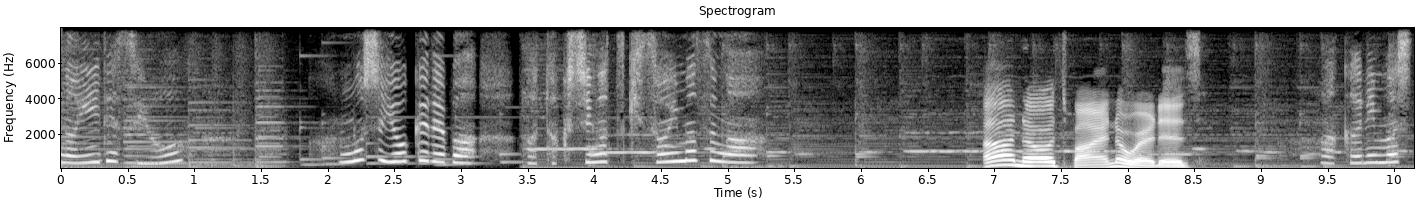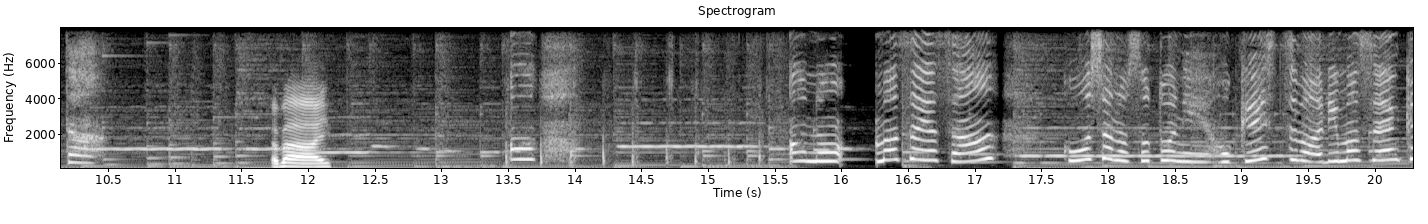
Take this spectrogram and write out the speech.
がいいですよもしよければ私が付き添いますが Ah, no, it's fine. I know where it is. わかりました Bye bye. 外に保健室はありませんけ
